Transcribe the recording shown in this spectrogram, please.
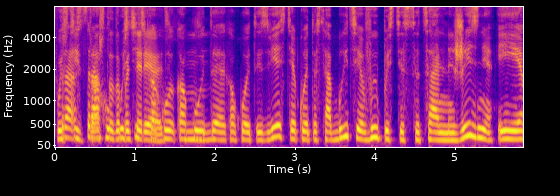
пропустить, страх, страх, что-то упустить потерять. какое- какое-то, какое-то известие, какое-то событие, выпасть из социальной жизни. И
